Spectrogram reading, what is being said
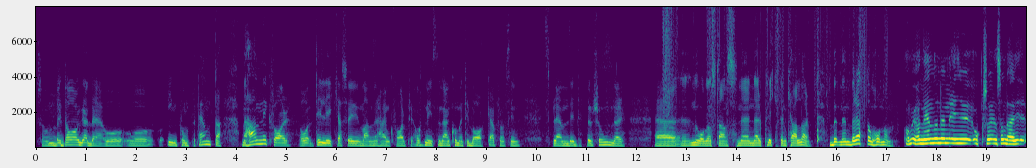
Som bedagade och, och, och, inkompetenta. Men han är kvar och tillika så är ju Mannerheim kvar, åtminstone när han kommer tillbaka från sin splendid pension där eh, någonstans när, när plikten kallar. B men berätta om honom. Om Nennonen är ju också en sån där,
